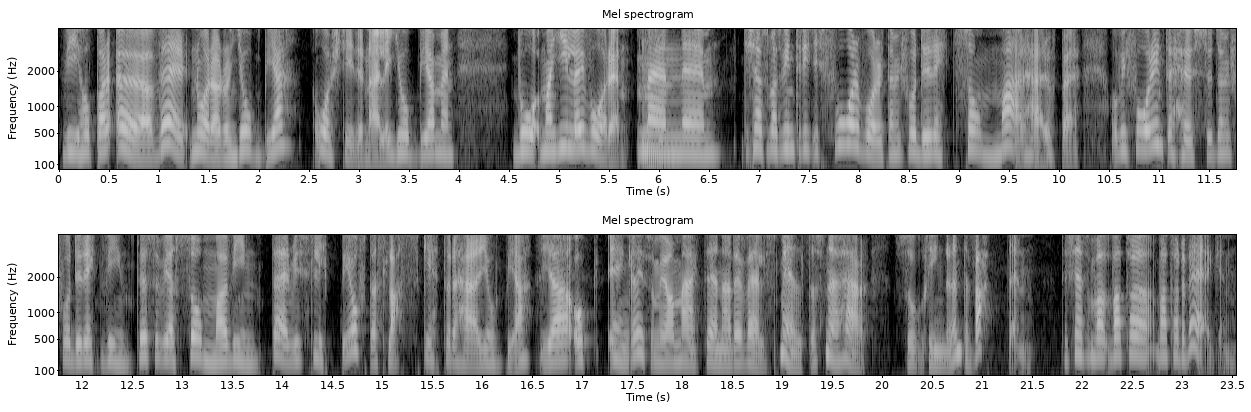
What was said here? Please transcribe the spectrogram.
vi hoppar över några av de jobbiga årstiderna, eller jobbiga men man gillar ju våren, men eh, det känns som att vi inte riktigt får vår utan vi får direkt sommar här uppe. Och vi får inte höst utan vi får direkt vinter så vi har sommar, vinter. Vi slipper ju ofta slasket och det här jobbiga. Ja, och en grej som jag har märkt är när det väl smälter snö här så rinner det inte vatten. Det känns som, vad, vad, tar, tar det vägen?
